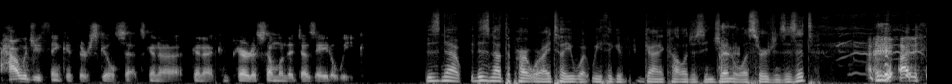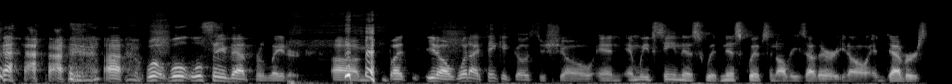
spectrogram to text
how would you think that their skill set's gonna gonna compare to someone that does eight a week This is not this is not the part where I tell you what we think of gynecologists in general as surgeons, is it? I, uh, we'll, we'll we'll save that for later. Um, but you know what I think it goes to show, and and we've seen this with NSQIPs and all these other you know endeavors,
